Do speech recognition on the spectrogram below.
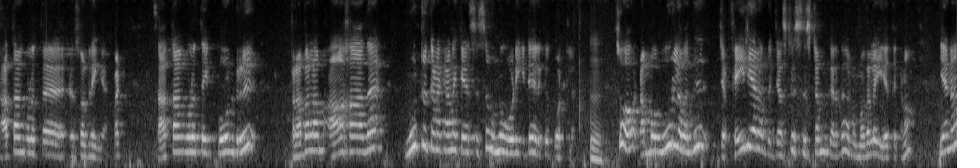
சாத்தாங்குளத்தை சொல்றீங்க. பட் சாத்தாங்குளத்தை போன்று பிரபலம் ஆகாத நூற்றுக்கணக்கான கேசஸ் இன்னும் ஓடிக்கிட்டே இருக்கு கோர்ட்ல ஸோ நம்ம ஊர்ல வந்து ஃபெயிலியர் ஆஃப் த ஜஸ்டிஸ் சிஸ்டம்ங்கிறத நம்ம முதல்ல ஏத்துக்கணும். ஏன்னா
